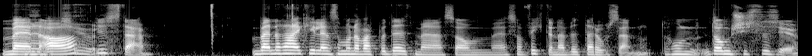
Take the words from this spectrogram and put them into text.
Men, Men ja, kul. just det. Men den här killen som hon har varit på dejt med som, som fick den här vita rosen, hon, de kysstes ju.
